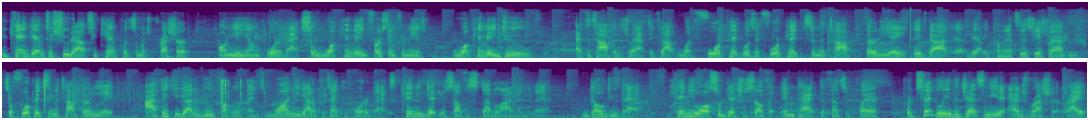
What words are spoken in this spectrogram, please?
you can't get into shootouts, you can't put so much pressure on your young quarterback. So what can they first thing for me is what can they do at the top of the draft? They've got what four pick was it four picks in the top 38 they've got uh, coming into this year's draft. So four picks in the top 38. I think you got to do a couple of things. One, you got to protect the quarterbacks. Can you get yourself a stud lineman in there? Go do that. Can you also get yourself an impact defensive player? Particularly the Jets need an edge rusher, right?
